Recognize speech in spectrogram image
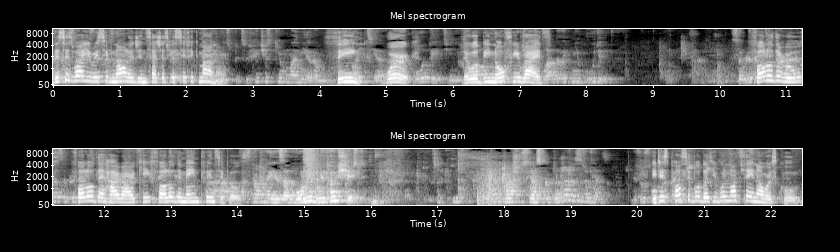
This is why you receive knowledge in such a specific manner. Think, work. There will be no free rides. Follow the rules, follow the hierarchy, follow the main principles. It is possible that you will not stay in our school.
